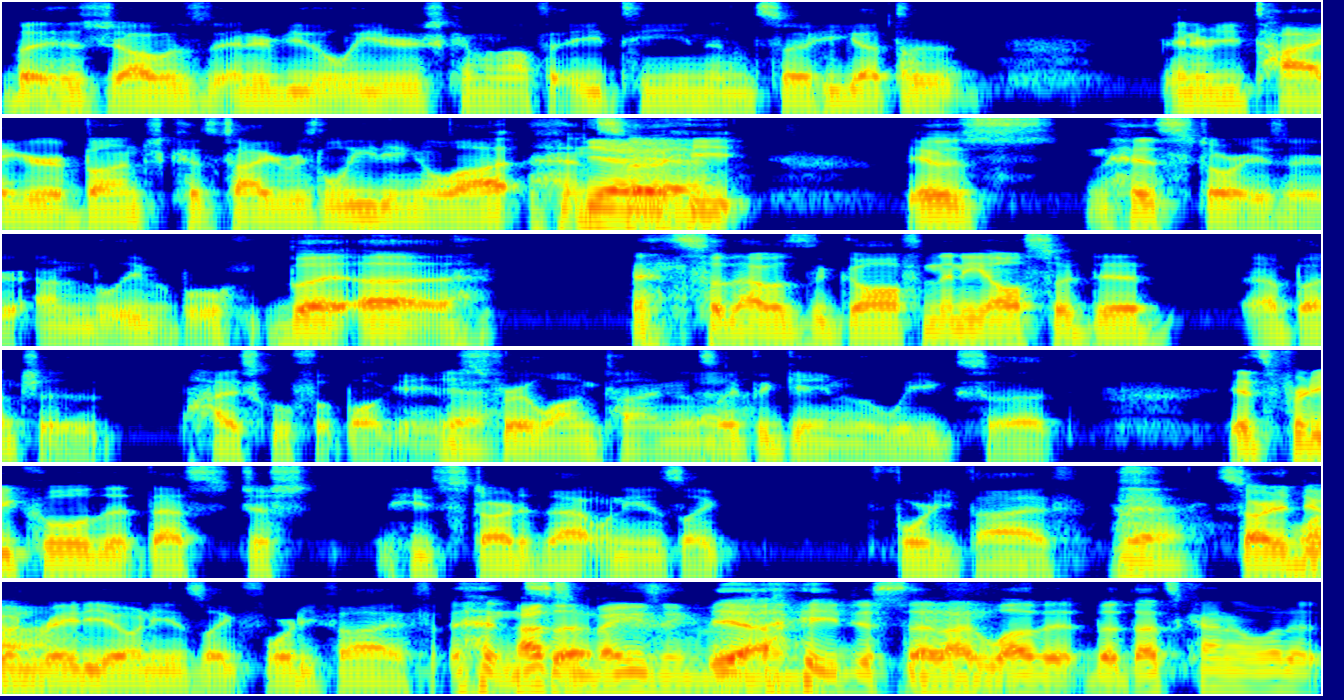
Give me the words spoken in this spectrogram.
but his job was to interview the leaders coming off at 18 and so he got to interview tiger a bunch because tiger was leading a lot and Yeah, so yeah. he it was his stories are unbelievable but uh and so that was the golf and then he also did a bunch of high school football games Yeah. for a long time it was like the game of the week so that, it's pretty cool that that's just he started that when he was like 45 Yeah. started doing radio when he was like 45 and That's so, amazing, man. yeah he just said i love it but that's kind of what it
